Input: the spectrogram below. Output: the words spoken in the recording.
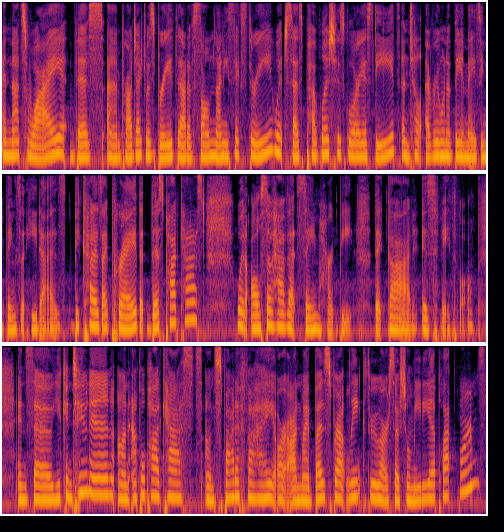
And that's why this um, project was breathed out of Psalm 96 3, which says, Publish his glorious deeds and tell everyone of the amazing things that he does. Because I pray that this podcast would also have that same heartbeat that God is faithful. And so, you can tune in on Apple Podcasts, on Spotify, or on my Buzzsprout link through our social media platforms.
